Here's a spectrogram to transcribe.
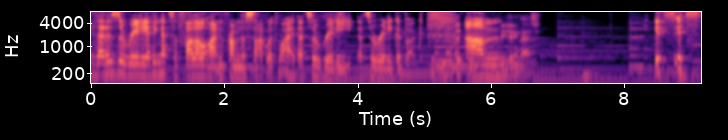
that is a really, I think that's a follow on from the Start with Why. That's a really, that's a really good book. Yeah, um, be doing that it's it's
